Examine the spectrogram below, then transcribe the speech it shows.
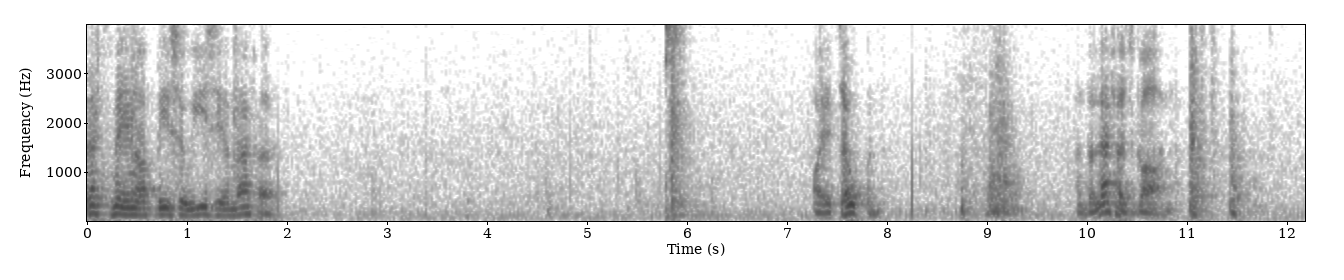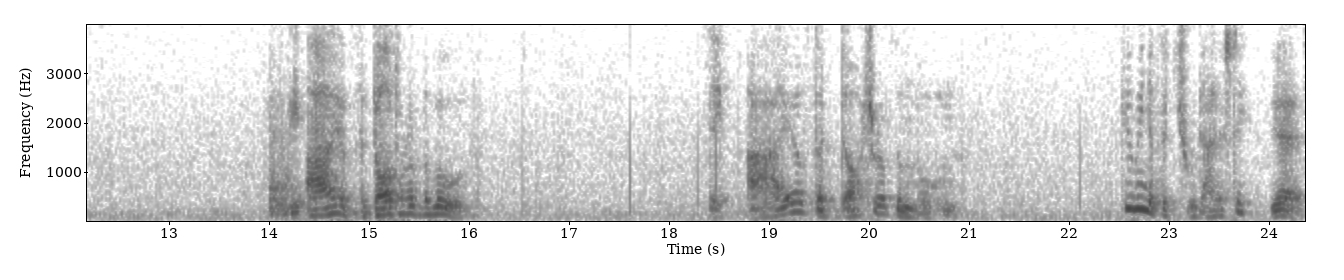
That may not be so easy a matter. Why, it's opened. And the letter's gone. The eye of the daughter of the moon. The Eye of the Daughter of the Moon. Do you mean of the Chu dynasty? Yes.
